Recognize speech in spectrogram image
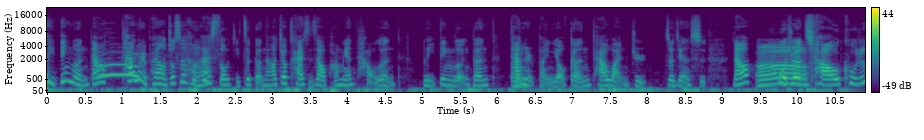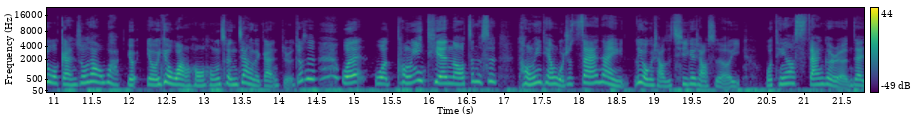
李定伦？”然后他女朋友就是很爱搜集这个，然后就开始在我旁边讨论李定伦跟他女朋友跟他玩具这件事。然后我觉得超酷，就是我感受到哇，有有一个网红红成这样的感觉，就是我我同一天哦，真的是同一天，我就在那里六个小时、七个小时而已。我听到三个人在，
